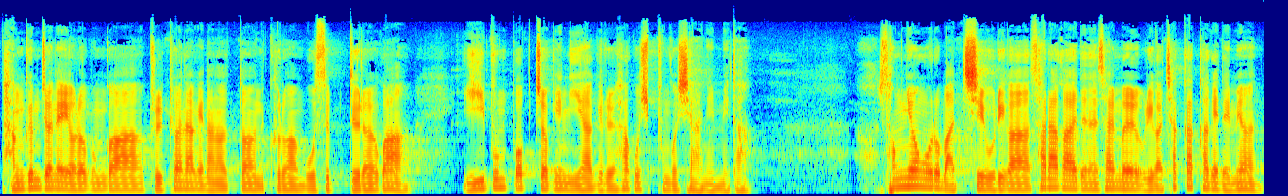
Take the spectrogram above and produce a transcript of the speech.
방금 전에 여러분과 불편하게 나눴던 그러한 모습들과 이분법적인 이야기를 하고 싶은 것이 아닙니다. 성령으로 마치 우리가 살아가야 되는 삶을 우리가 착각하게 되면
